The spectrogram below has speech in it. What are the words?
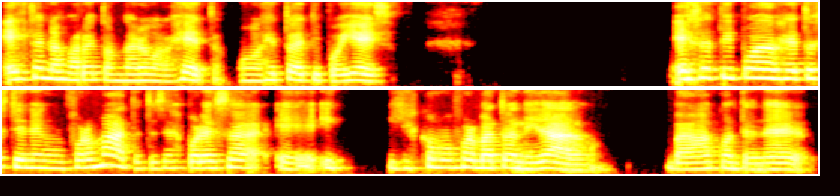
este nos va a retornar un objeto, un objeto de tipo JSON. Ese tipo de objetos tienen un formato, entonces por eso, eh, y, es como un formato anidado. Van a contener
